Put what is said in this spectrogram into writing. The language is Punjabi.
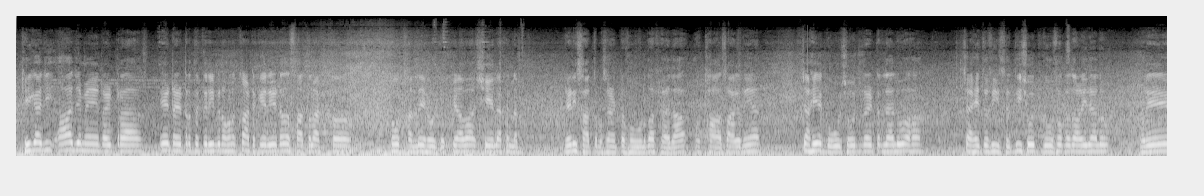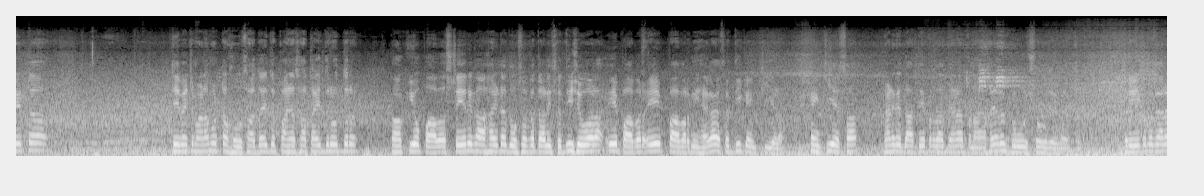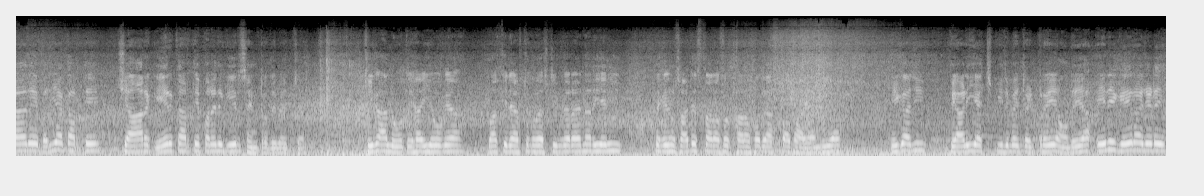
ਠੀਕ ਆ ਜੀ? ਆ ਜਿਵੇਂ ਟਰੈਕਟਰ ਆ, ਇਹ ਟਰੈਕਟਰ ਤਕਰੀਬਨ ਹੁਣ ਘਟ ਕੇ ਰੇਟ ਉਹਦਾ 7 ਲੱਖ ਤੋਂ ਥੱਲੇ ਹੋ ਚੁੱਕਿਆ ਵਾ 6 ਲੱਖ ਨੱਬ- ਜਿਹੜੀ 7% ਹੋਣ ਦਾ ਫਾਇਦਾ ਉਠਾ ਸਕਦੇ ਆ। ਚਾਹੇ ਇਹ ਗੋਲ ਸ਼ੋਚ ਟਰੈਕਟਰ ਲੈ ਲਓ ਆਹ, ਚਾਹੇ ਤੁਸੀਂ ਸਿੱਧੀ ਸ਼ੋਚ 241 ਲੈ ਲਓ। ਰੇਟ ਦੇ ਵਿੱਚ ਮਾੜਾ ਮੋਟਾ ਹੋ ਸਕਦਾ ਇਹ ਤੋਂ 5-7 ਇੱਧਰ ਉੱਧਰ, ਕਿਉਂਕਿ ਉਹ ਪਾਵਰ ਸਟੀਅਰਿੰਗ ਆ ਜਿਹੜਾ 241 ਸਿੱਧੀ ਸ਼ੋ ਵਾਲਾ, ਇਹ ਪਾਵਰ ਇਹ ਪਾਵਰ ਨਹੀਂ ਹੈਗਾ, ਸਿੱਧੀ ਕੈਂਚੀ ਵਾਲਾ। ਕੈਂਚੀ ਐਸਾ ਜਾਣ ਕੇ ਦਾਦੇ ਪਰਦਾਦਿਆਂ ਨਾਲ ਬਣਾਇਆ ਹੋਇਆ ਉਹਦਾ ਦੋ ਸ਼ੋ ਦੇ ਵਿੱਚ। ਬ੍ਰੇਕ ਵਗੈਰਾ ਇਹਦੇ ਵਧੀਆ ਕਰਤੇ, ਚਾਰ ਗੇਅਰ ਕਰਤੇ, ਪਰ ਇਹਦੇ ਗੇਅਰ ਸੈਂਟਰ ਦੇ ਵਿੱਚ। ਆ ਠੀਕ ਆ ਲੋ ਤੇ ਹਾਈ ਹੋ ਗਿਆ। ਬਾਕੀ ਲੈਫਟ ਕਪੈਸਿਟੀ ਵਗੈਰਾ ਇਹਨਾਂ ਦੀ ਇਹਦੀ ਤਕਰੀਬਨ 1750 1800 ਦੇ ਆਸ-ਪਾਸ ਆ ਜਾਂਦੀ ਆ। ਠੀਕ ਆ ਜੀ? 42 HP ਦੇ ਵਿੱਚ ਟਰੈਕਟਰ ਇਹ ਆਉਂਦੇ ਆ। ਇਹਦੇ ਗੇਅਰ ਆ ਜਿਹੜੇ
